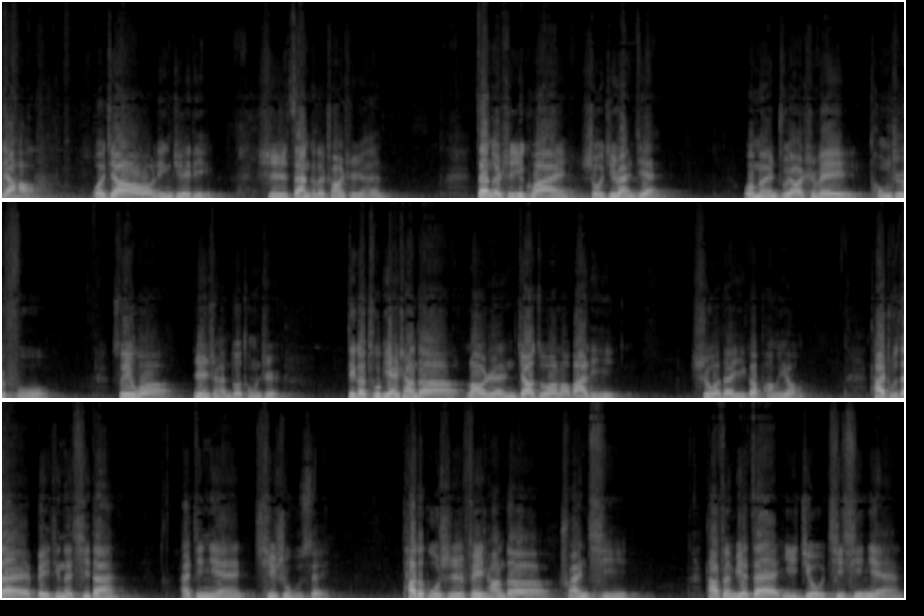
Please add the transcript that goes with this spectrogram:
大家好，我叫林觉鼎，是 Zank 的创始人。Zank 是一款手机软件，我们主要是为同志服务，所以我认识很多同志。这个图片上的老人叫做老巴黎，是我的一个朋友，他住在北京的西单，他今年七十五岁。他的故事非常的传奇，他分别在一九七七年、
